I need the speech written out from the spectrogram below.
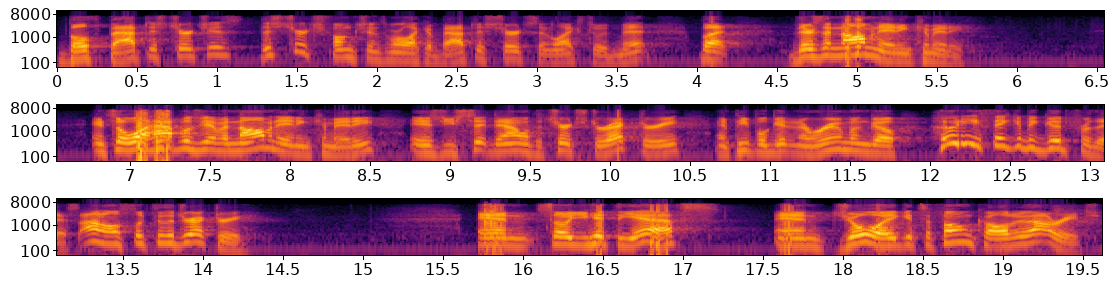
both Baptist churches, this church functions more like a Baptist church than it likes to admit, but there's a nominating committee. And so what happens you have a nominating committee is you sit down with the church directory and people get in a room and go, who do you think would be good for this? I don't know, let's look through the directory. And so you hit the F's and Joy gets a phone call to outreach.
